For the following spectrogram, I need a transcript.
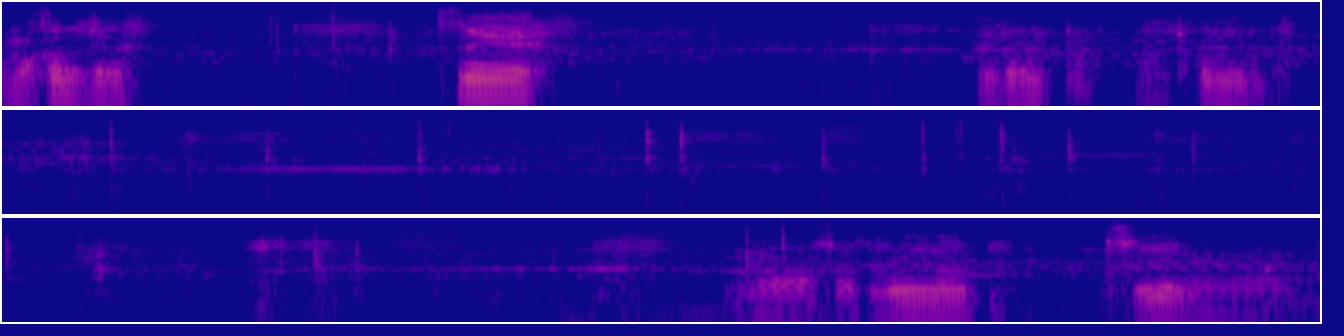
マカドじゃないつええどこ行ったあそこにいるのかいやさすがにな強えな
